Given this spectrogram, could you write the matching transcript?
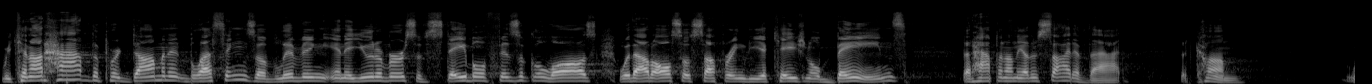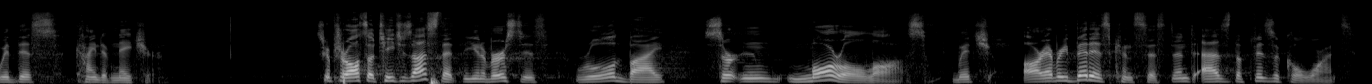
We cannot have the predominant blessings of living in a universe of stable physical laws without also suffering the occasional banes that happen on the other side of that, that come with this kind of nature. Scripture also teaches us that the universe is ruled by certain moral laws, which are every bit as consistent as the physical ones.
